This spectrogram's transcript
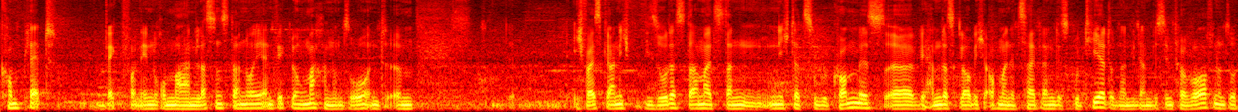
komplett weg von den Romanen, lass uns da neue Entwicklungen machen und so. Und ähm, ich weiß gar nicht, wieso das damals dann nicht dazu gekommen ist. Äh, wir haben das, glaube ich, auch mal eine Zeit lang diskutiert und dann wieder ein bisschen verworfen und so.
